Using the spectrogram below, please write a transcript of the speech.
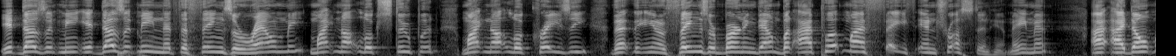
It doesn't mean it doesn't mean that the things around me might not look stupid, might not look crazy, that you know things are burning down, but I put my faith and trust in him. Amen. I, I don't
